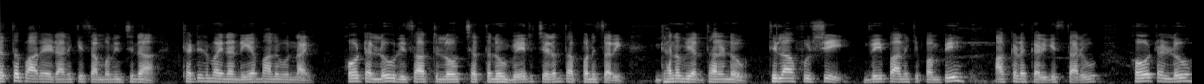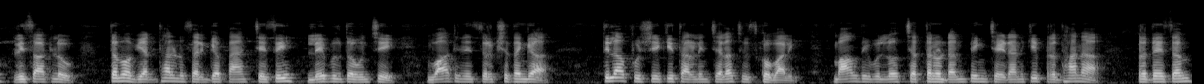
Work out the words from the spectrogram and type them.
చెత్త పారేయడానికి సంబంధించిన కఠినమైన నియమాలు ఉన్నాయి. హోటళ్ళు రిసార్టులో చెత్తను వేరు చేయడం తప్పనిసరి. ఘన వ్యర్థాలను తిలాఫుషి ద్వీపానికి పంపి అక్కడ కరిగిస్తారు. హోటళ్ళు రిసార్ట్లు తమ వ్యర్థాలను సరిగ్గా ప్యాక్ చేసి లేబుల్తో ఉంచి వాటిని సురక్షితంగా తిలాఫుషికి తరలించేలా చూసుకోవాలి. మాల్దీవుల్లో చెత్తను డంపింగ్ చేయడానికి ప్రధాన ప్రదేశం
